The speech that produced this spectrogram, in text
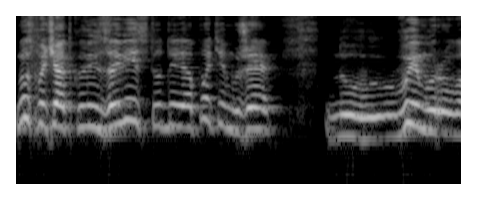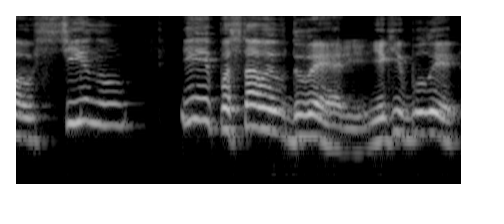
Ну, спочатку він завіз туди, а потім вже ну, вимурував стіну і поставив двері, які були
